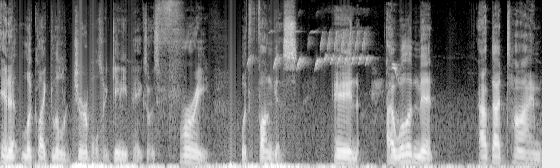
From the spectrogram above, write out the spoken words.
and it looked like little gerbils or guinea pigs. It was furry with fungus. And I will admit, at that time,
